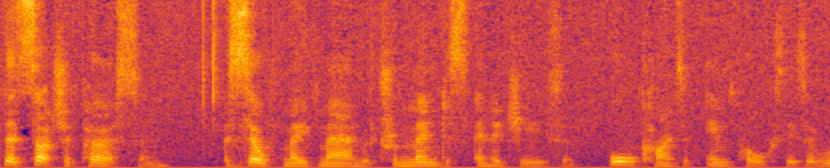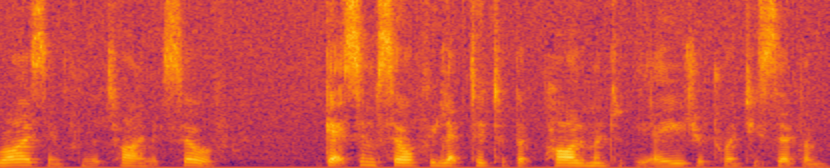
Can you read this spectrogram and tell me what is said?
that such a person, a self-made man with tremendous energies and all kinds of impulses arising from the time itself, gets himself elected to the Parliament at the age of 27.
